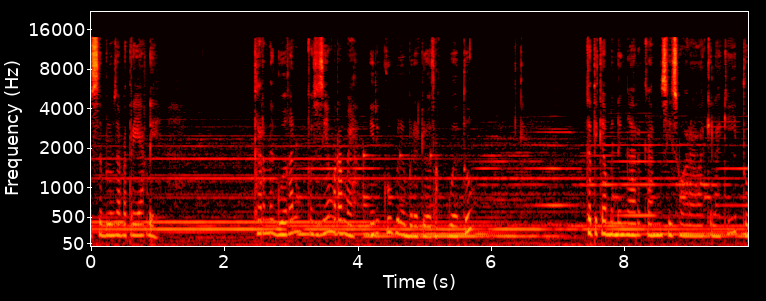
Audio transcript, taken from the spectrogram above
sebelum sampai teriak deh. Karena gue kan posisinya merem ya. Jadi gue bener-bener di otak gue tuh ketika mendengarkan si suara laki-laki itu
